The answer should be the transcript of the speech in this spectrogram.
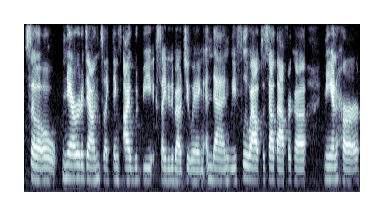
so narrowed it down to like things i would be excited about doing and then we flew out to south africa me and her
